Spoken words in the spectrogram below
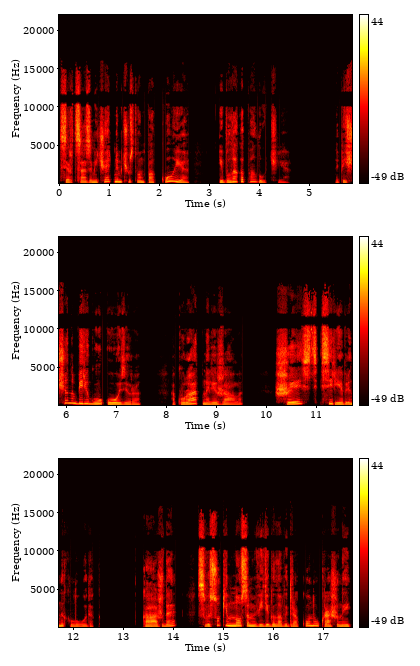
сердца замечательным чувством покоя и благополучия. На песчаном берегу озера аккуратно лежало шесть серебряных лодок. Каждая с высоким носом в виде головы дракона, украшенной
